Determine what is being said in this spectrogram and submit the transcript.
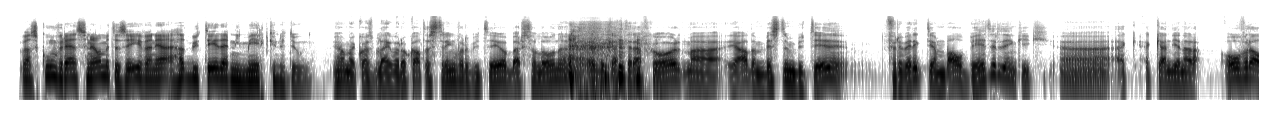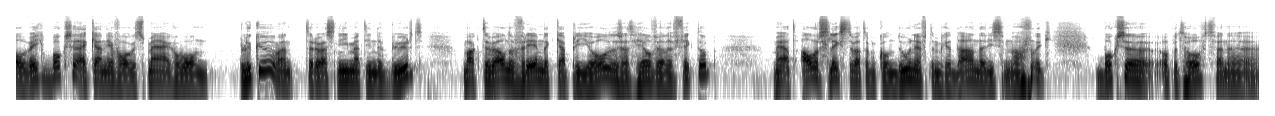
was Koen vrij snel met te zeggen van ja, had Buté daar niet meer kunnen doen. Ja, maar ik was blijkbaar ook altijd streng voor Buté op Barcelona, heb ik achteraf gehoord. Maar ja, de beste Buté verwerkt die een bal beter, denk ik. Eh, hij, hij kan die naar overal wegboksen. Hij kan die volgens mij gewoon plukken, want er was niemand in de buurt. Maakte wel een vreemde capriole, er zat heel veel effect op. Maar ja, het allerslechtste wat hem kon doen, heeft hem gedaan. Dat is hem namelijk boksen op het hoofd van een,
